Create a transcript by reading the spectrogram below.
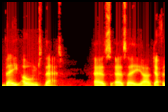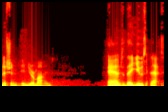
They owned that as as a uh, definition in your mind, and they used that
